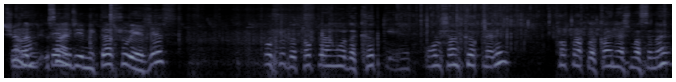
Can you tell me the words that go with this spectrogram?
şu anda sadece bir miktar su vereceğiz. O su da toprağın orada kök oluşan köklerin toprakla kaynaşmasını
